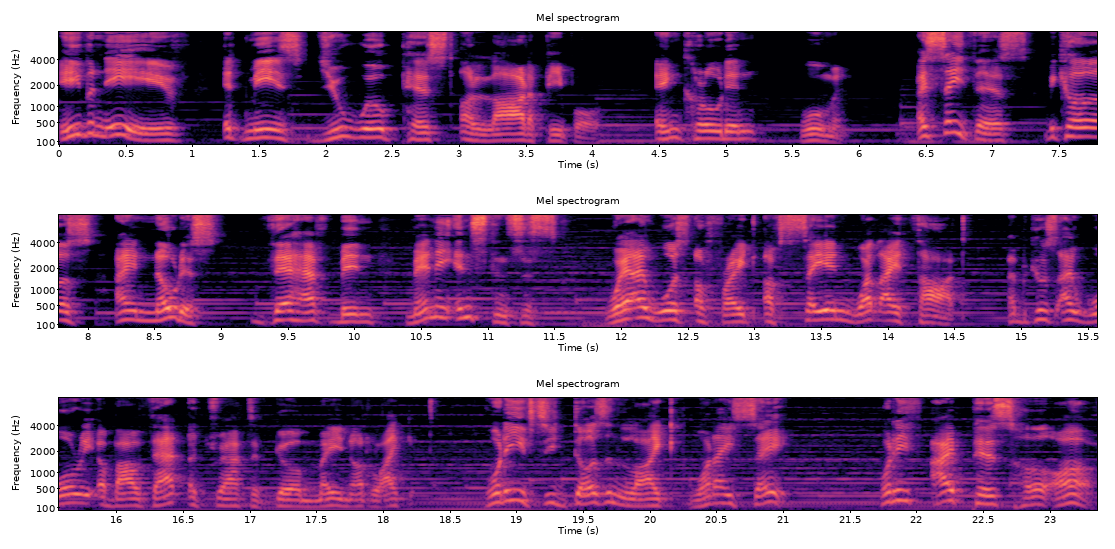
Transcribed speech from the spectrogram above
even if it means you will piss a lot of people, including women. I say this because I noticed there have been many instances where I was afraid of saying what I thought because I worry about that attractive girl may not like it. What if she doesn't like what I say? What if I piss her off?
